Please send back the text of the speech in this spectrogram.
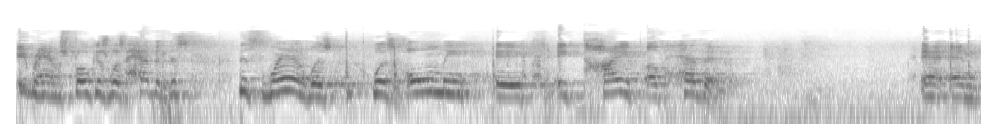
Abraham's focus was heaven. This, this land was, was only a, a type of heaven. And, and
